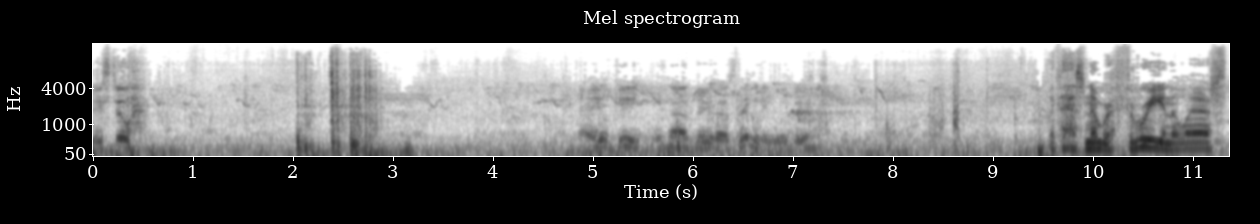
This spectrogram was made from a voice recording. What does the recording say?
He's still. Yeah, he'll keep. He's not as big as I was thinking he would be. But that's number three in the last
